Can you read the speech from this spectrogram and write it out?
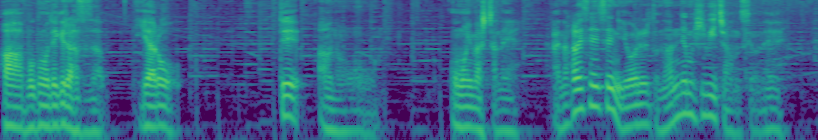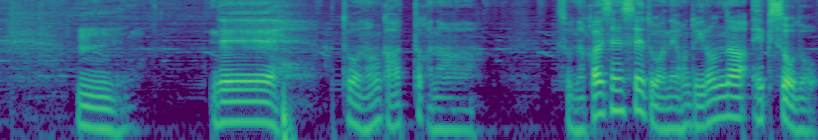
ああ僕もできるはずだ。やろうってあの思いましたね。中井先生に言われると何でも響いちゃうんですよね。うん。であとは何かあったかな。そう中井先生とはねほんといろんなエピソード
